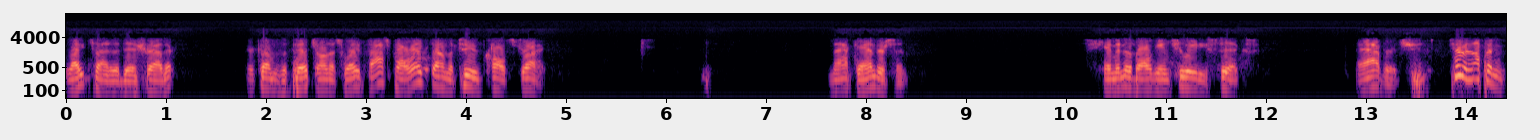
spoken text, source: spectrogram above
right side of the dish, rather. Here comes the pitch on its way. Fastball right down the tube, called strike. Mac Anderson came into the ball game 286 average. Two nothing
